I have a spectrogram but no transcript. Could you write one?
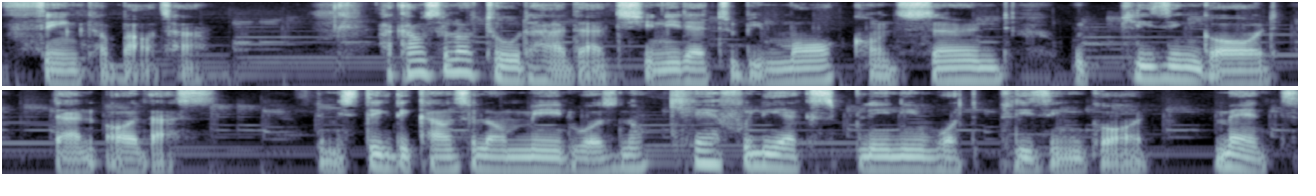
think about her. Her counselor told her that she needed to be more concerned with pleasing God than others. The mistake the counselor made was not carefully explaining what pleasing God meant.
